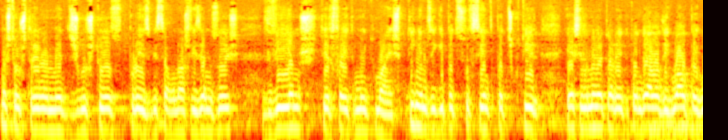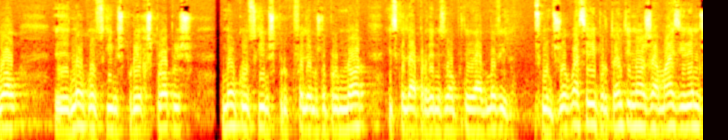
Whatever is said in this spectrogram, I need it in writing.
mas estou extremamente desgostoso por a exibição que nós fizemos hoje. Devíamos ter feito muito mais. Tínhamos equipa de suficiente para discutir esta eliminatória o Tondela de igual para igual. Eh, não conseguimos por erros próprios, não conseguimos porque falhamos no pormenor e se calhar perdemos a oportunidade de uma vida. O segundo jogo vai ser importante e nós jamais iremos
